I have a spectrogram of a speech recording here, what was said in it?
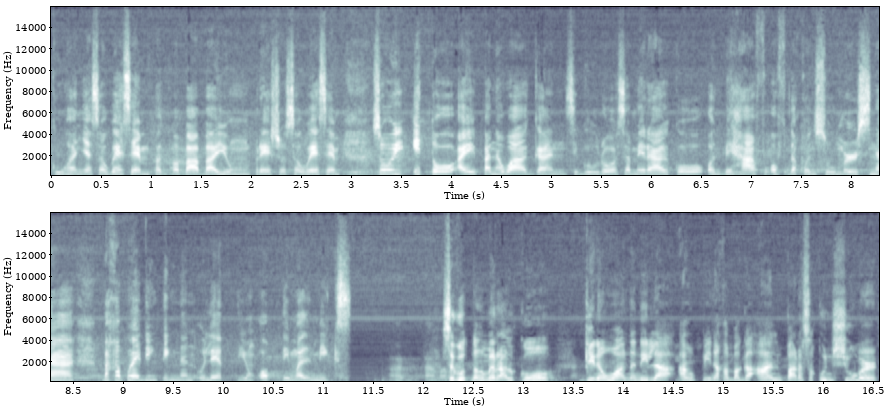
kuha niya sa WESM pag mababa yung presyo sa WESM? So ito ay panawagan siguro sa Meralco on behalf of the consumers na baka pwedeng tingnan ulit yung optimal mix. Sagot ng Meralco, ginawa na nila ang pinakamagaan para sa consumer.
